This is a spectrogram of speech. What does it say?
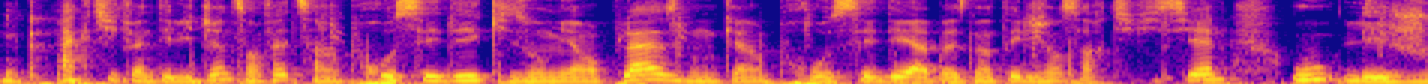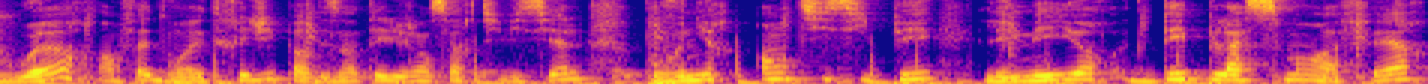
Donc Active Intelligence, en fait, c'est un procédé qu'ils ont mis en place, donc un procédé à base d'intelligence artificielle où les joueurs, en fait, vont être régis par des intelligences artificielles pour venir anticiper les meilleurs déplacements à faire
